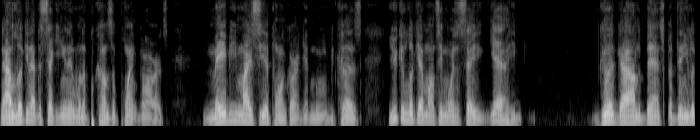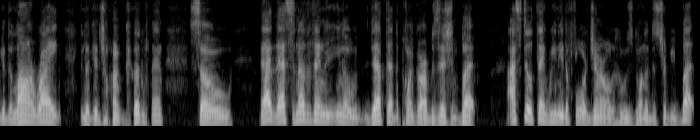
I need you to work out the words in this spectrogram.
Now, looking at the second unit when it becomes a point guards, maybe you might see a point guard get moved because you can look at Monte Morris and say, yeah, he good guy on the bench, but then you look at Delon Wright, you look at John Goodwin. So that that's another thing that you know, depth at the point guard position. But I still think we need a floor general who's going to distribute. But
